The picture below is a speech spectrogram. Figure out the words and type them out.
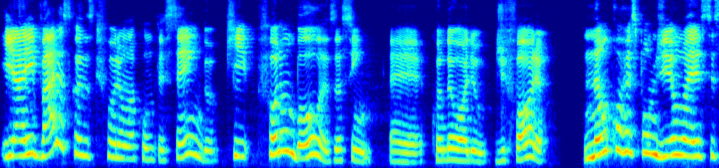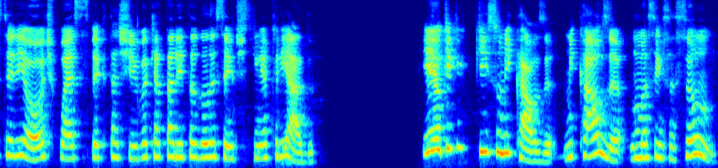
E aí, várias coisas que foram acontecendo que foram boas, assim, é, quando eu olho de fora, não correspondiam a esse estereótipo, a essa expectativa que a Thalita adolescente tinha criado. E aí, o que, que, que isso me causa? Me causa uma sensação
